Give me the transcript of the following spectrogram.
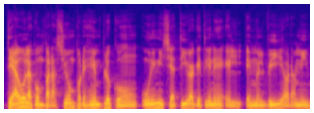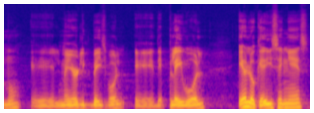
te hago la comparación, por ejemplo, con una iniciativa que tiene el MLB ahora mismo, el Major League Baseball, eh, de Play Ball. Ellos lo que dicen es,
